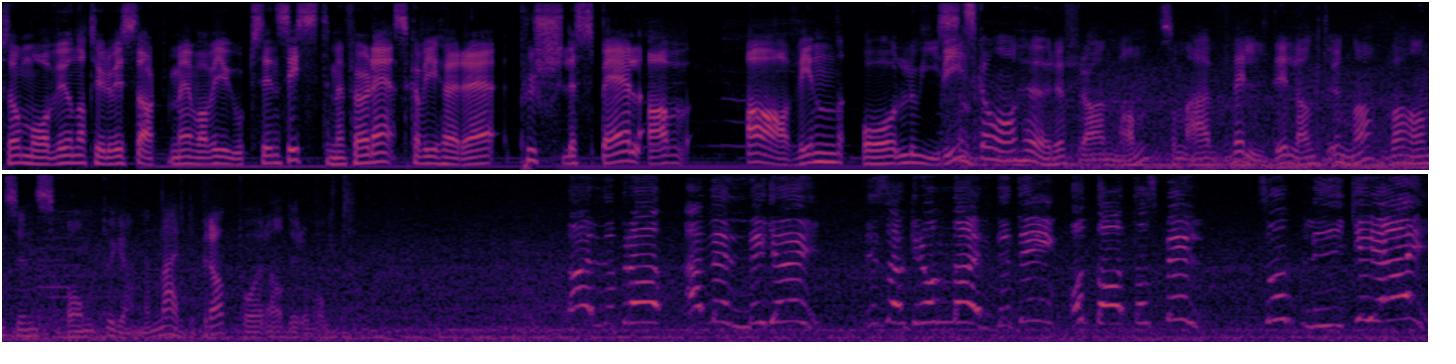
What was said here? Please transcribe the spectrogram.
så må vi jo naturligvis starte med hva vi har gjort siden sist. Men før det skal vi høre puslespill av Avind og Louise. Vi skal nå høre fra en mann som er veldig langt unna hva han syns om programmet Nerdeprat på Radio Revolt. Nerdeprat er veldig gøy! Vi snakker om nerdeting og dataspill! Sånt liker jeg!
